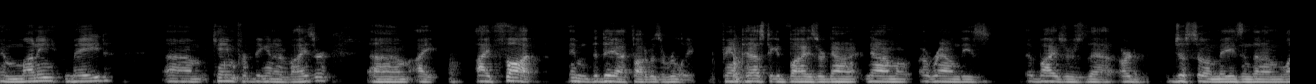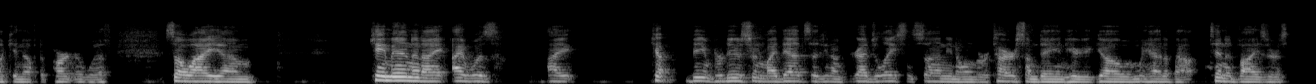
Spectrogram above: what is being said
and money made um, came from being an advisor. Um, I I thought in the day I thought it was a really fantastic advisor. Now now I'm around these advisors that are just so amazing that I'm lucky enough to partner with. So I um, came in and I I was I kept being producer and my dad said you know congratulations son you know i'm to retire someday and here you go and we had about 10 advisors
